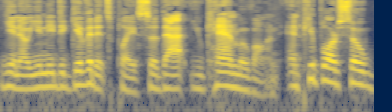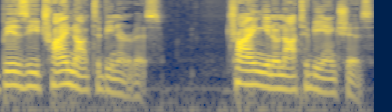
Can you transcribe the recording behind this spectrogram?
You know, you need to give it its place so that you can move on. And people are so busy trying not to be nervous, trying, you know, not to be anxious,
